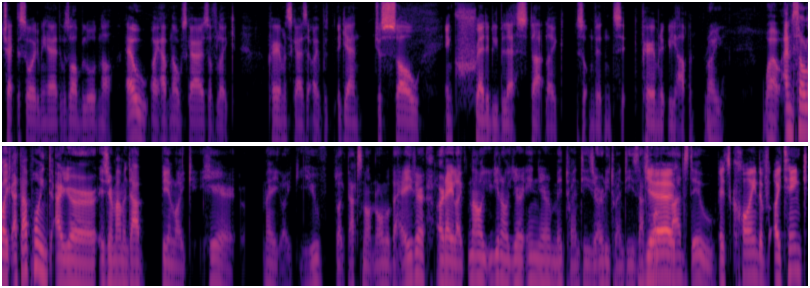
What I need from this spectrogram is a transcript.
checked the side of my head. it was all blood and all. How I have no scars of like pyramid scars. I was again just so incredibly blessed that like something didn't permanently happen. Right. Wow. And so like at that point are your is your mum and dad being like, Here, mate, like you've like that's not normal behaviour? Are they like, No, you know, you're in your mid twenties, early twenties, that's Yeah. what lads do. It's kind of I think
